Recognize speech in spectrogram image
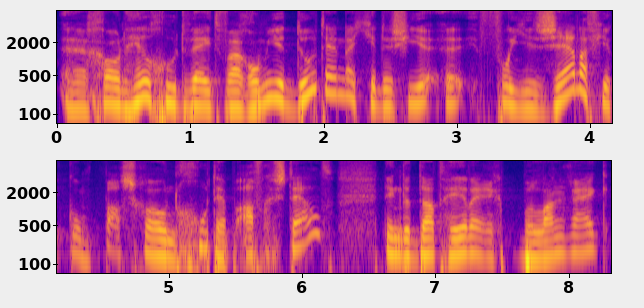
uh, gewoon heel goed weet waarom je het doet en dat je dus je, uh, voor jezelf je kompas gewoon goed hebt afgesteld. Ik denk dat dat heel erg belangrijk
